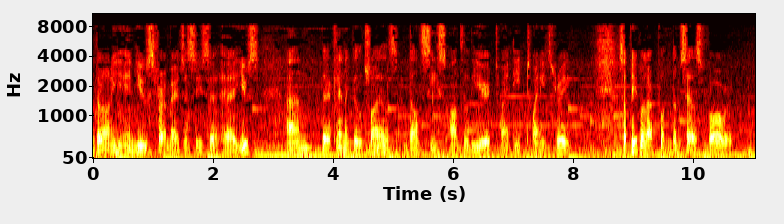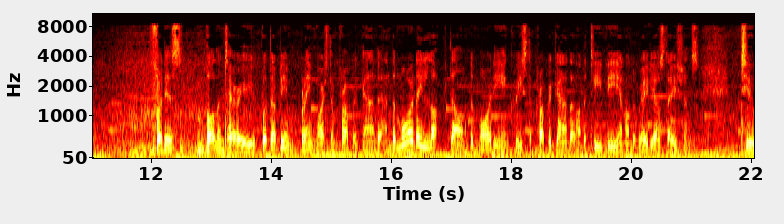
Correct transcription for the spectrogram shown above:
They're only in use for emergency uh, use and their clinical trials don't cease until the year 2023. So people are putting themselves forward for this voluntary, but they're being brainwashed and propaganda. And the more they lock down, the more they increase the propaganda on the TV and on the radio stations to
